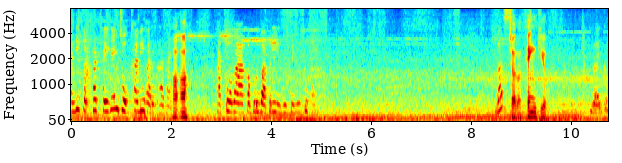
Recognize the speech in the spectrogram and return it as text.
એની ફટફટ થઈ જાય ને ચોખ્ખા બી હરખા થાય. હા હા. આ તો હવે આ કપડું વાપરી લીધું છે, બીજું શું થાય? બસ. ચલો thank you welcome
